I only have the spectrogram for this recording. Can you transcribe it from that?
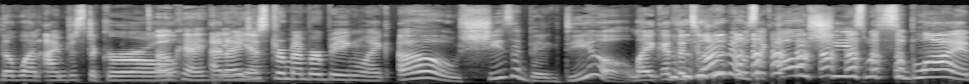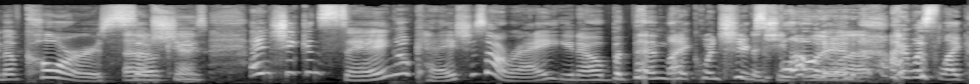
The one I'm just a girl. Okay, and yeah, I yeah. just remember being like, oh, she's a big deal. Like at the time, I was like, oh, she's with Sublime, of course. So Okay. she's and she can sing. Okay, she's all right, you know. But then like when she she exploded, up. I was like,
